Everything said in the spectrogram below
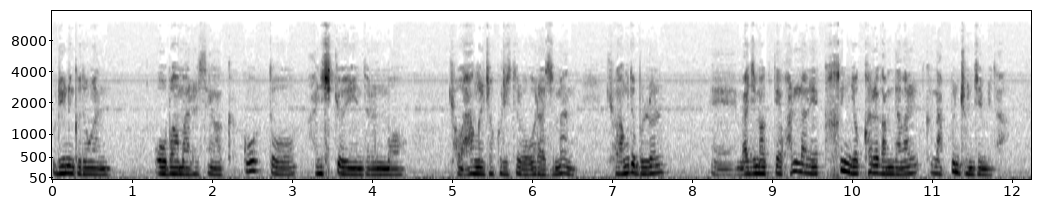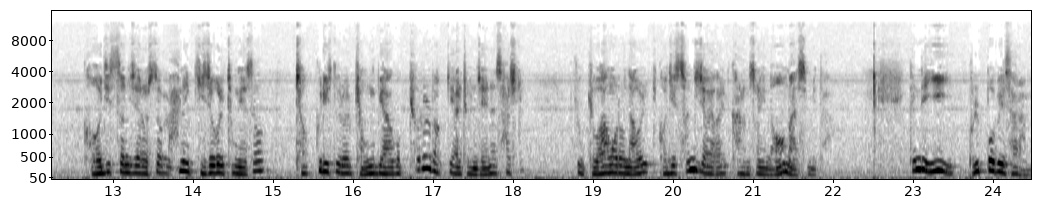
우리는 그동안 오바마를 생각하고 또 안식교인들은 뭐 교황을 적그리스도로 하지만 교황도 물론 마지막 때 환란의 큰 역할을 감당할 그 나쁜 존재입니다. 거짓 선지자로서 많은 기적을 통해서 적그리스도를 경배하고 표를 받게 할 존재는 사실 그 교황으로 나올 거짓 선지자가 할 가능성이 너무 많습니다. 근데 이 불법의 사람,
